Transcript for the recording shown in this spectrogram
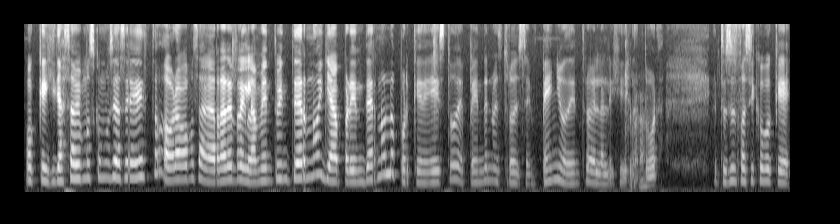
ok, ya sabemos cómo se hace esto, ahora vamos a agarrar el reglamento interno y aprendérnoslo porque de esto depende nuestro desempeño dentro de la legislatura. Entonces fue así como que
